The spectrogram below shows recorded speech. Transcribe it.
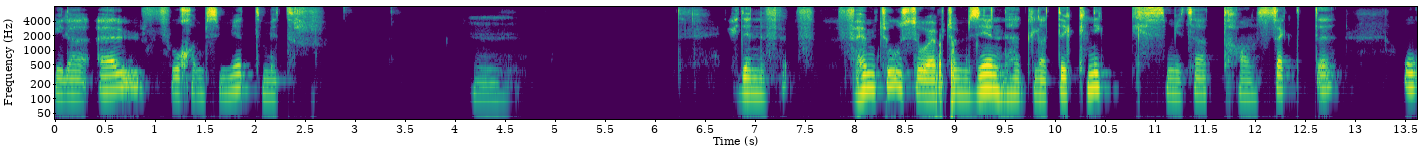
إلى ألف وخمسمية متر. إذا فهمتو واستوعبتو مزيان هاد لا تكنيك سميتها ترانسكت و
